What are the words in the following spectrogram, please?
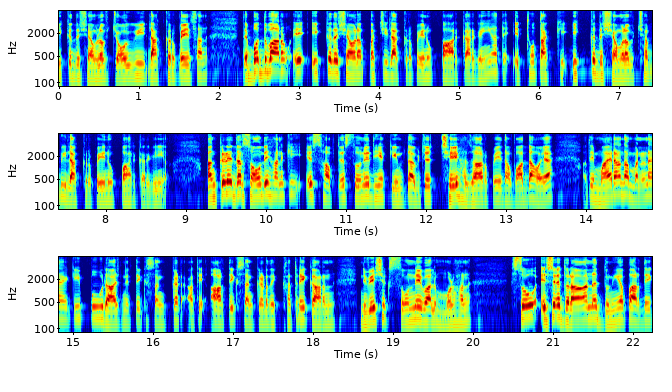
1.24 ਲੱਖ ਰੁਪਏ ਸਨ ਤੇ ਬੁੱਧਵਾਰ ਨੂੰ ਇਹ 1.25 ਲੱਖ ਰੁਪਏ ਨੂੰ ਪਾਰ ਕਰ ਗਈਆਂ ਤੇ ਇੱਥੋਂ ਤੱਕ ਕਿ 1.26 ਲੱਖ ਰੁਪਏ ਨੂੰ ਪਾਰ ਕਰ ਗਈਆਂ। ਅੰਕੜੇ ਦਰਸਾਉਂਦੇ ਹਨ ਕਿ ਇਸ ਹਫ਼ਤੇ ਸੋਨੇ ਦੀਆਂ ਕੀਮਤਾਂ ਵਿੱਚ 6000 ਰੁਪਏ ਦਾ ਵਾਧਾ ਹੋਇਆ ਅਤੇ ਮਾਇਰਾਂ ਦਾ ਮੰਨਣਾ ਹੈ ਕਿ ਭੂ ਰਾਜਨੀਤਿਕ ਸੰਕਟ ਅਤੇ ਆਰਥਿਕ ਸੰਕਟ ਦੇ ਖਤਰੇ ਕਾਰਨ ਨਿਵੇਸ਼ਕ ਸੋਨੇ ਵੱਲ ਮੁੜ ਹਨ। ਸੋ ਇਸੇ ਦੌਰਾਨ ਦੁਨੀਆ ਭਰ ਦੇ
